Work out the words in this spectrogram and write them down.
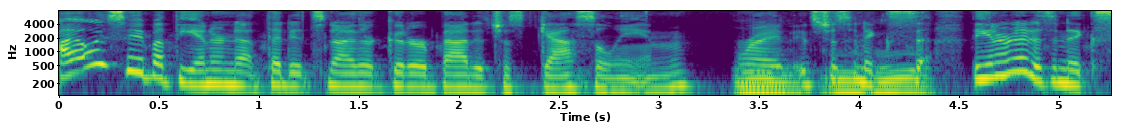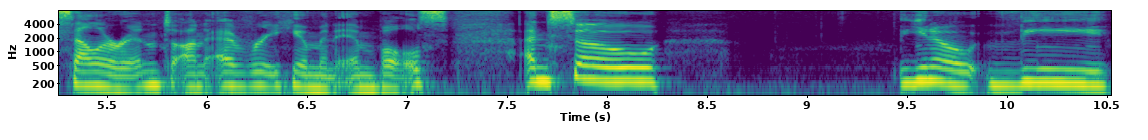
I always say about the internet that it's neither good or bad, it's just gasoline, right? Mm, it's just mm-hmm. an, the internet is an accelerant on every human impulse. And so, you know, the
